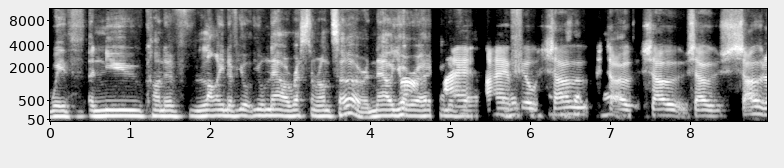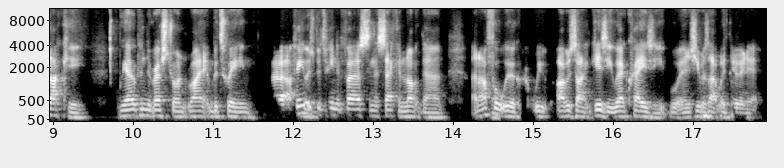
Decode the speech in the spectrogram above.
with a new kind of line of you're you're now a restaurateur, and now you're a kind I, of, feel so, so, so, so, so lucky. We opened the restaurant right in between. uh, I think it was between the first and the second lockdown, and I thought we were. We, I was like, "Gizzi, we're crazy," and she was like, "We're doing it,"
